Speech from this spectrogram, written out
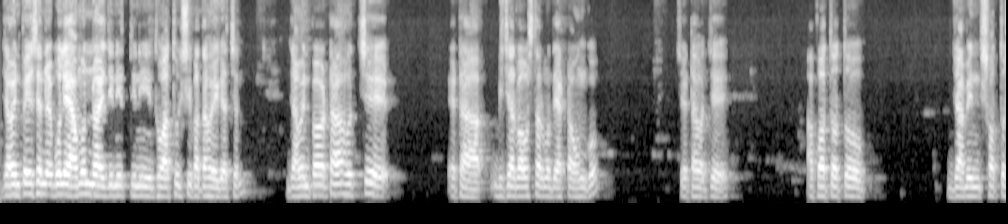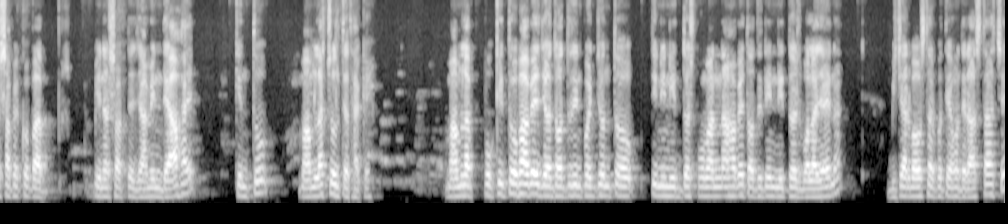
জামিন পেয়েছেন বলে এমন নয় যিনি, তিনি ধোয়া তুলসী পাতা হয়ে গেছেন। জামিন পাওয়াটা হচ্ছে এটা বিচার ব্যবস্থার মধ্যে একটা অঙ্গ। সেটা হচ্ছে আপাতত জামিন শর্ত সাপেক্ষ বা বিনা শর্তে জামিন দেওয়া হয়, কিন্তু মামলা চলতে থাকে। মামলা প্রকৃতভাবে যতদিন পর্যন্ত তিনি নির্দোষ প্রমাণ না হবে, ততদিন নির্দোষ বলা যায় না। বিচার ব্যবস্থার প্রতি আমাদের আস্থা আছে।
